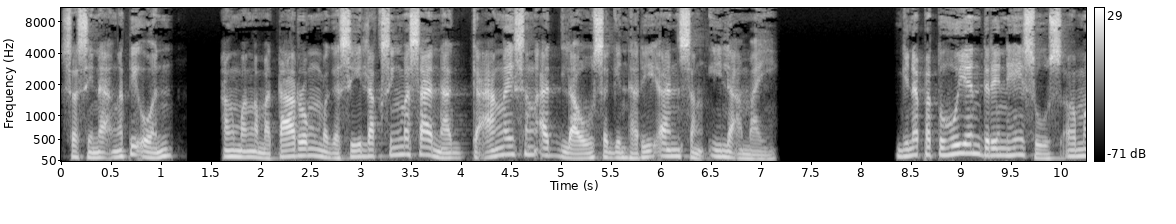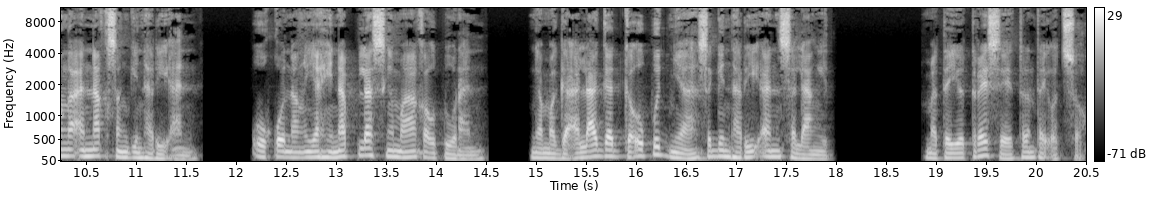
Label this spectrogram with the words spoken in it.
Sa sina nga tion, ang mga matarong magasilak sing masanag kaangay sang adlaw sa ginharian sang ila amay. Ginapatuhuyan din ni Jesus ang mga anak sang ginharian, ukon ang iya hinaplas nga mga kauturan, nga magaalagad kaupod niya sa ginharian sa langit. Mateo 13:38.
